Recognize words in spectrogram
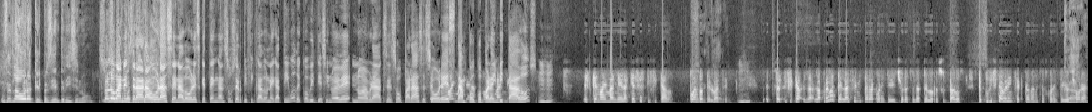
Pues es la hora que el presidente dice, ¿no? Solo lo van a en entrar este ahora país. senadores que tengan su certificado negativo de COVID-19. No habrá acceso para asesores, tampoco no para invitados. Es que no hay manera. ¿Qué certificado? ¿Cuándo te lo hacen? Certifica, la, la prueba te la hacen y tarda 48 horas en darte los resultados. Te pudiste haber infectado en esas 48 Claro. horas.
